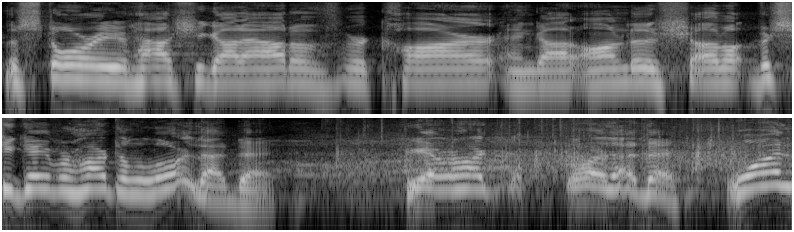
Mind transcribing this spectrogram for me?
the story of how she got out of her car and got onto the shuttle. But she gave her heart to the Lord that day. She gave her heart to the Lord that day. One,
